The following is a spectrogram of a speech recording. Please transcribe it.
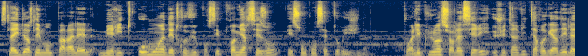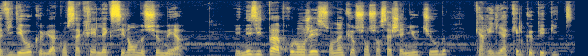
Sliders les mondes parallèles mérite au moins d'être vu pour ses premières saisons et son concept original. Pour aller plus loin sur la série, je t'invite à regarder la vidéo que lui a consacrée l'excellent Monsieur Mea. Et n'hésite pas à prolonger son incursion sur sa chaîne YouTube, car il y a quelques pépites,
